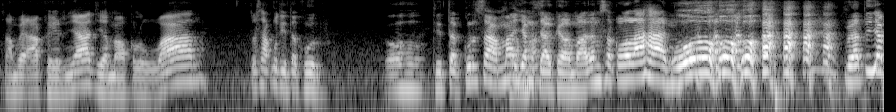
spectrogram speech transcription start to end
sampai akhirnya dia mau keluar terus aku ditegur Oh. ditegur sama, Sama? yang jaga malam sekolahan. Oh. Berarti yang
